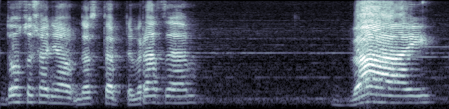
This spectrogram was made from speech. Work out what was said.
Do usłyszenia następnym razem. Bye!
